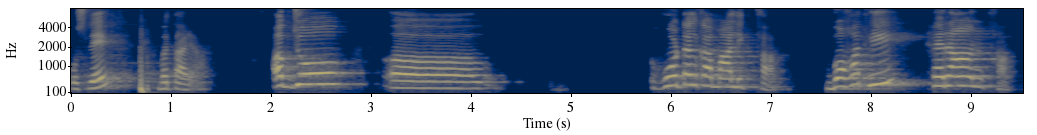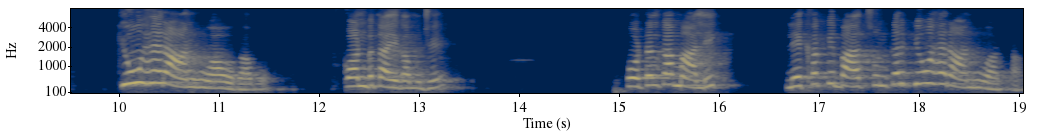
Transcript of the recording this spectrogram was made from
उसने बताया। अब जो आ, होटल का मालिक था बहुत ही हैरान था। क्यों हैरान हुआ होगा वो? कौन बताएगा मुझे? होटल का मालिक लेखक की बात सुनकर क्यों हैरान हुआ था?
